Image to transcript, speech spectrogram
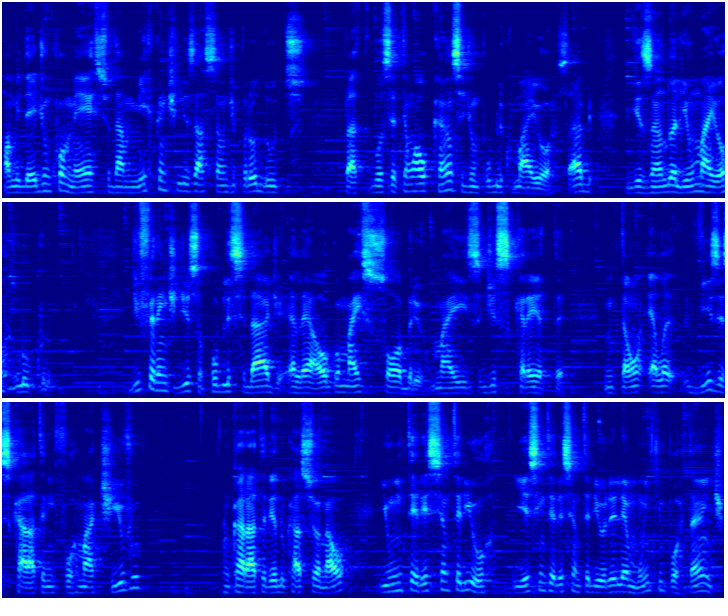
a uma ideia de um comércio, da mercantilização de produtos, para você ter um alcance de um público maior, sabe? Visando ali um maior lucro. Diferente disso, a publicidade ela é algo mais sóbrio, mais discreta. Então ela visa esse caráter informativo, um caráter educacional e um interesse anterior. E esse interesse anterior ele é muito importante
